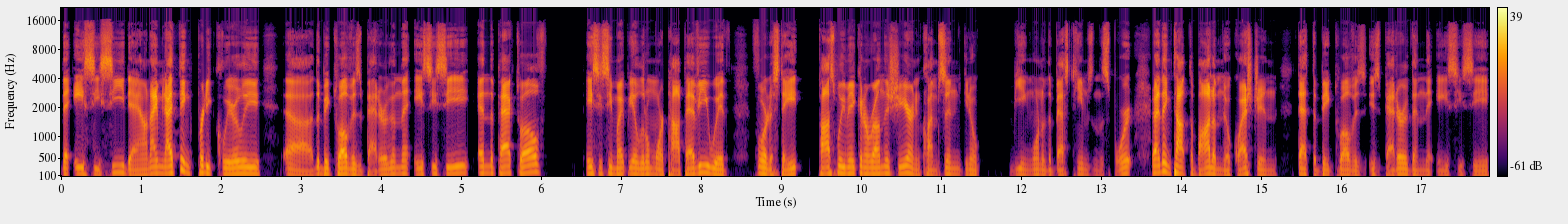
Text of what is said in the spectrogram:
the ACC down. I mean, I think pretty clearly uh, the Big 12 is better than the ACC and the Pac 12. ACC might be a little more top heavy with Florida State possibly making a run this year and Clemson, you know, being one of the best teams in the sport. I think top to bottom, no question that the Big 12 is, is better than the ACC.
